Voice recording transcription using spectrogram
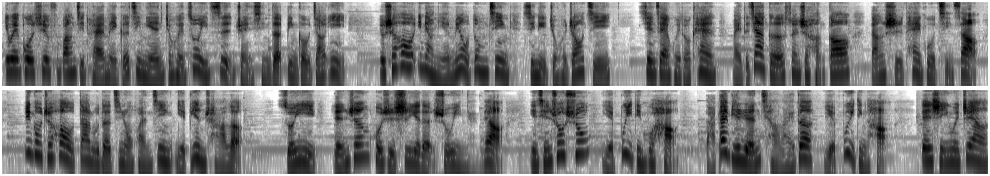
因为过去富邦集团每隔几年就会做一次转型的并购交易，有时候一两年没有动静，心里就会着急。现在回头看，买的价格算是很高，当时太过急躁。并购之后，大陆的金融环境也变差了。所以，人生或是事业的输赢难料，眼前说输也不一定不好，打败别人抢来的也不一定好。但是因为这样，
